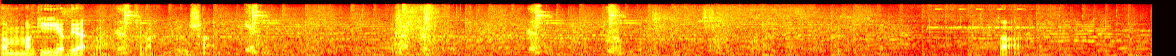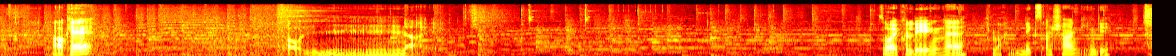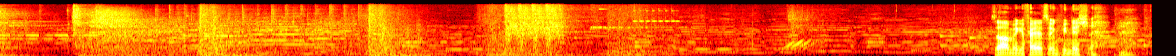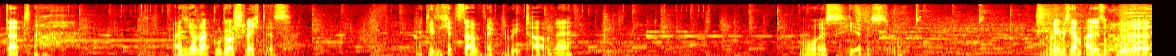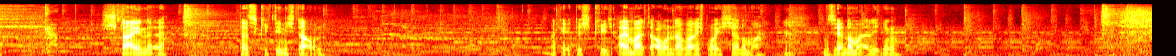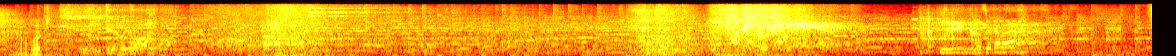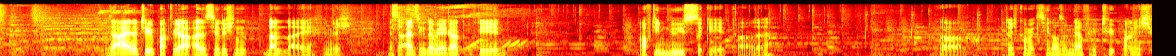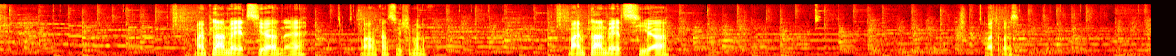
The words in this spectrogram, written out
Unsere Magie hier wirken. Wir machen null Schaden. Okay. Oh nein. So, Kollegen, ne? Ich mache nichts an Schaden gegen die. So, mir gefällt jetzt irgendwie nicht. Das weiß nicht, ob das gut oder schlecht ist. Die sich jetzt da wegbewegt haben, ne? Wo ist hier bist du? Problem ist, sie haben alle so blöde Steine, dass ich krieg die nicht down. Okay, dich kriege ich einmal down, aber ich brauche ich ja noch mal. Muss ich ja noch mal erledigen. Gut. Der eine Typ macht wieder alles hier durcheinander, finde ich. Er ist der einzige, der mir gerade auf die auf die Nüste geht gerade. So. Ich komme jetzt hier noch so nervige Typ, man. Ich mein Plan wäre jetzt hier, ne? Warum kannst du dich immer noch? Mein Plan wäre jetzt hier. Warte, was?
